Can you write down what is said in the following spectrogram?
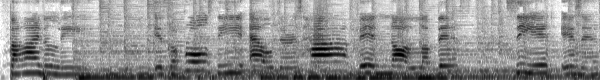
Finally, is what roles the elders have in all of this. See, it isn't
